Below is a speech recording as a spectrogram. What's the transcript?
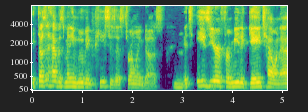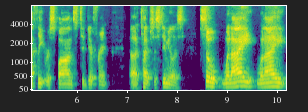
it doesn't have as many moving pieces as throwing does. Mm. It's easier for me to gauge how an athlete responds to different uh, types of stimulus. So when I when I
